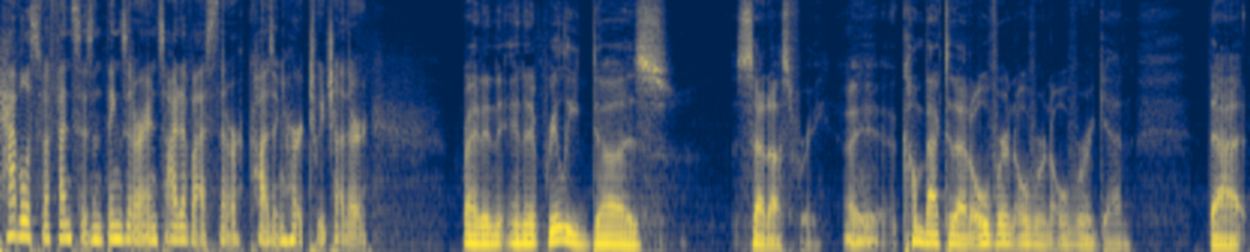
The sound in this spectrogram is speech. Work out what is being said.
have a list of offenses and things that are inside of us that are causing hurt to each other. Right, and and it really does set us free. Mm-hmm. I come back to that over and over and over again. That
